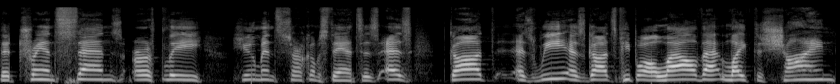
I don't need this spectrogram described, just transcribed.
that transcends earthly human circumstances, as God, as we as God's people allow that light to shine,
